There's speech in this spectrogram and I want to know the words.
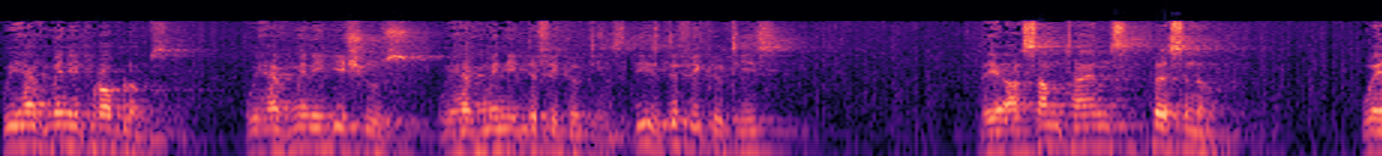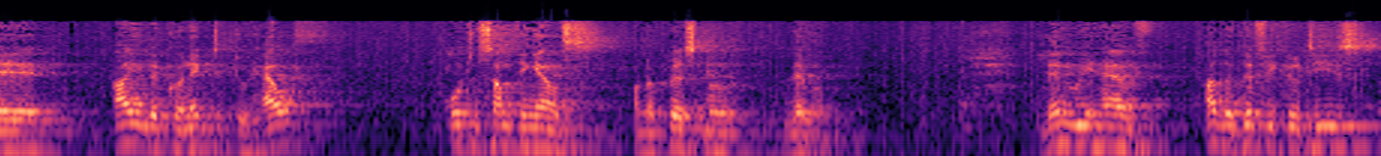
We have many problems. We have many issues, we have many difficulties. These difficulties, they are sometimes personal, where either connected to health or to something else on a personal level. Then we have other difficulties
